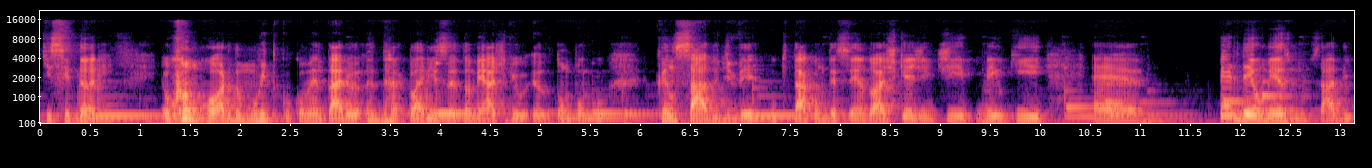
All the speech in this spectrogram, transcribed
Que se danem. Eu concordo muito com o comentário da Clarissa. Eu também acho que eu, eu tô um pouco cansado de ver o que tá acontecendo. Acho que a gente meio que é, perdeu mesmo, sabe?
